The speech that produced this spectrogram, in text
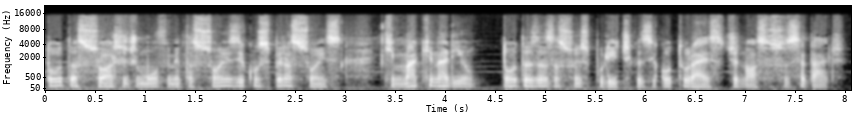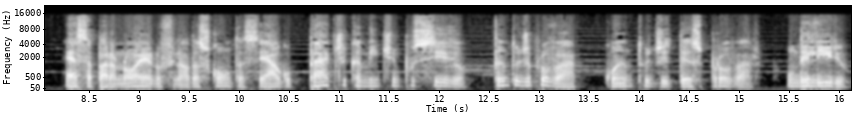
toda sorte de movimentações e conspirações que maquinariam todas as ações políticas e culturais de nossa sociedade. Essa paranoia, no final das contas, é algo praticamente impossível tanto de provar quanto de desprovar. Um delírio,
